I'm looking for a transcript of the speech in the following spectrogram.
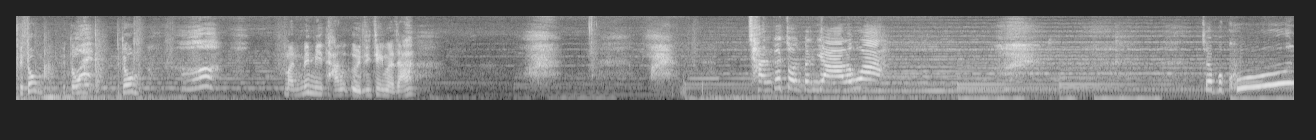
พี่ตุ้ม พี่ตุ้ม พี่ตุ้ม มันไม่มีทางอื่นจริงๆเหรอจ๊ะ ฉันก็จนปัญญาแล้วว่ะ เจ้าประคุณ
